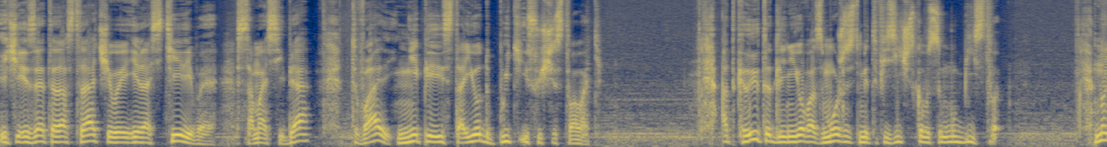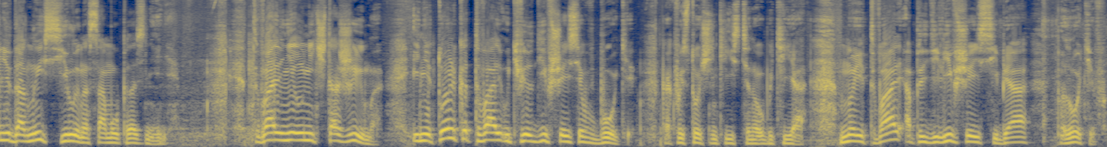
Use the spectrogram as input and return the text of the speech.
и через это растрачивая и растеривая сама себя, тварь не перестает быть и существовать. Открыта для нее возможность метафизического самоубийства, но не даны силы на самоупразднение. Тварь неуничтожима, и не только тварь, утвердившаяся в Боге, как в источнике истинного бытия, но и тварь, определившая себя против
